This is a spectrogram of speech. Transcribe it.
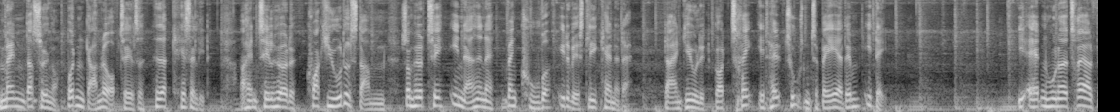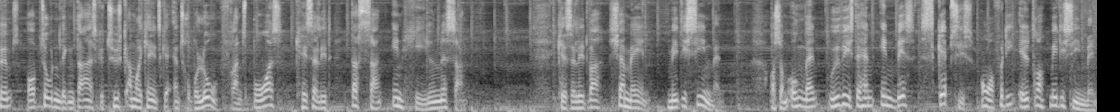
Manden, der synger på den gamle optagelse, hedder Kesselit, og han tilhørte Kwakiutl-stammen, som hørte til i nærheden af Vancouver i det vestlige Kanada. Der er angiveligt godt 3.500 tilbage af dem i dag. I 1893 optog den legendariske tysk-amerikanske antropolog Franz Boas Kesselit, der sang en helende sang. Kesselit var shaman, medicinmand, og som ung mand udviste han en vis skepsis over for de ældre medicinmænd,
